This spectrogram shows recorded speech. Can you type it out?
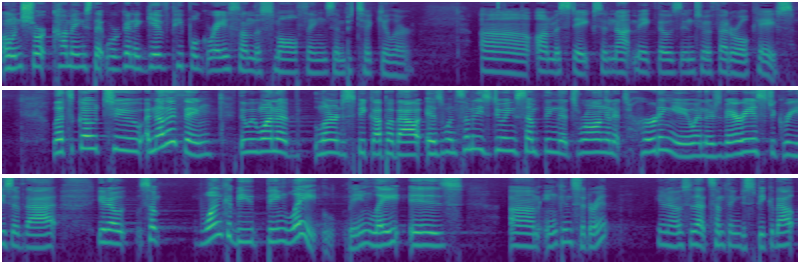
own shortcomings that we're going to give people grace on the small things in particular, uh, on mistakes, and not make those into a federal case. Let's go to another thing that we want to learn to speak up about is when somebody's doing something that's wrong and it's hurting you, and there's various degrees of that. You know, some, one could be being late. Being late is um, inconsiderate, you know, so that's something to speak about.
